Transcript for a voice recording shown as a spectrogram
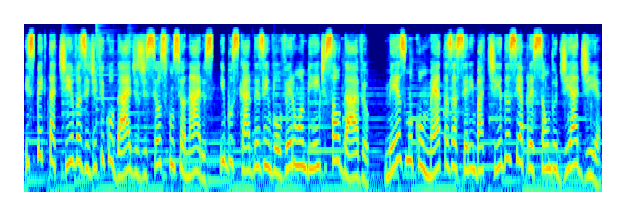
expectativas e dificuldades de seus funcionários e buscar desenvolver um ambiente saudável, mesmo com metas a serem batidas e a pressão do dia a dia.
